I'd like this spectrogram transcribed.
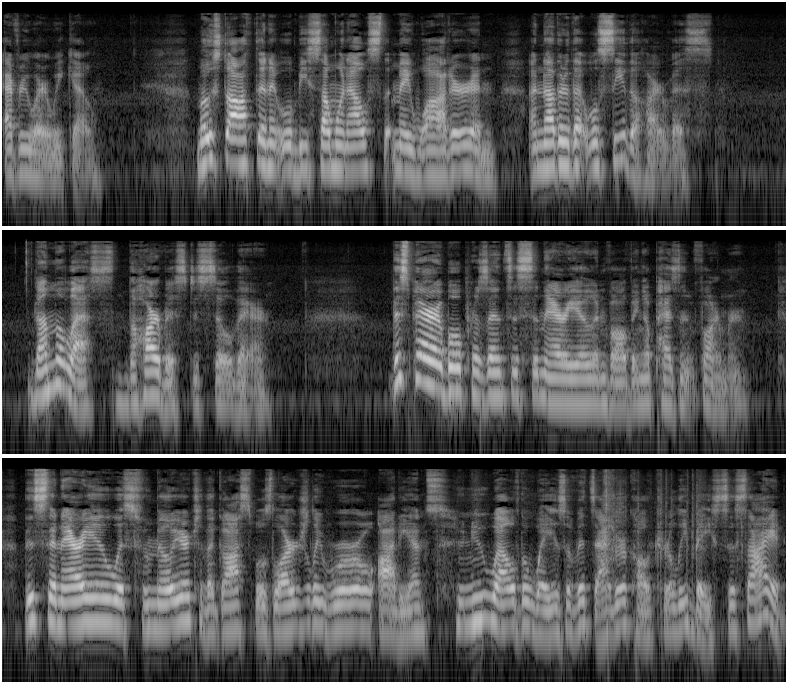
everywhere we go. Most often, it will be someone else that may water and another that will see the harvest. Nonetheless, the harvest is still there. This parable presents a scenario involving a peasant farmer. This scenario was familiar to the Gospel's largely rural audience who knew well the ways of its agriculturally based society.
